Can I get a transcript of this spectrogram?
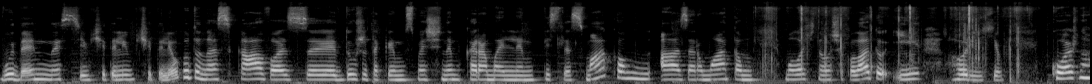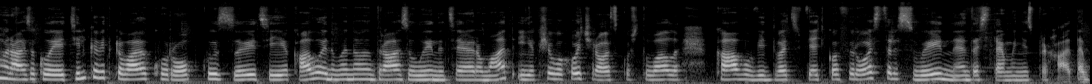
буденності вчителів вчителів. Тут у нас кава з дуже таким смачним карамельним післясмаком, а з ароматом молочного шоколаду і горіхів. Кожного разу, коли я тільки відкриваю коробку з цією кавою, на мене одразу лине цей аромат. І якщо ви хоч раз куштували каву від 25 Coffee Roasters, ви не дасте мені збрехати.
